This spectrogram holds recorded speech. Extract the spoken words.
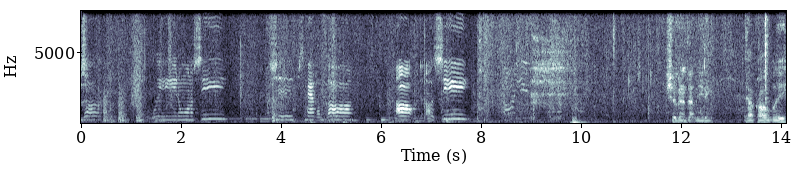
something. We don't wanna see ships have gone off to the sea. Should have been at that meeting. Yeah, probably.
